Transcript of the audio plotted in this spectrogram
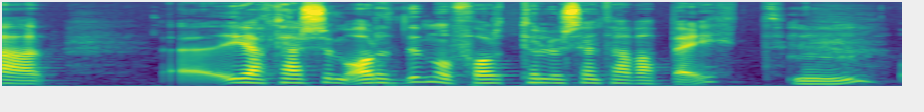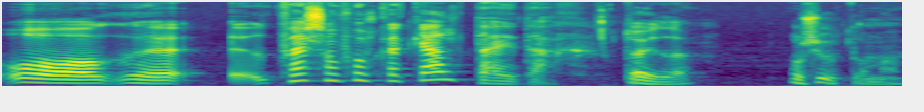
að já, þessum orðum og fortölu sem það var beitt. Mm. og uh, hvers á fólk að gælda í dag? Dauða og sjúkdóma.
